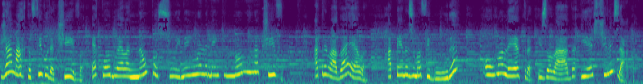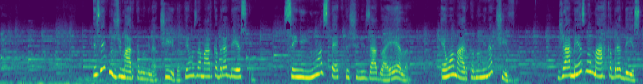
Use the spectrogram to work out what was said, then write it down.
Já a marca figurativa é quando ela não possui nenhum elemento nominativo atrelado a ela, apenas uma figura ou uma letra isolada e estilizada. Exemplos de marca nominativa temos a marca Bradesco, sem nenhum aspecto estilizado a ela, é uma marca nominativa. Já a mesma marca Bradesco,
